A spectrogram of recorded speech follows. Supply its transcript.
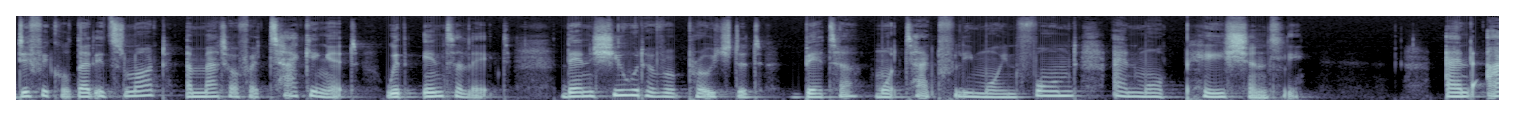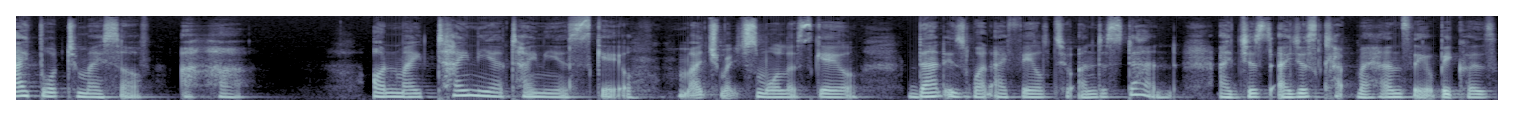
difficult, that it's not a matter of attacking it with intellect, then she would have approached it better, more tactfully, more informed, and more patiently. And I thought to myself, aha, on my tinier, tinier scale, much, much smaller scale, that is what I failed to understand. I just I just clapped my hands there because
